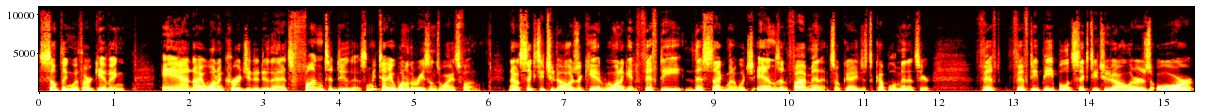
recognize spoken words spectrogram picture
something with our giving. And I want to encourage you to do that. It's fun to do this. Let me tell you one of the reasons why it's fun. Now, it's $62 a kid. We want to get 50 this segment, which ends in five minutes, okay? Just a couple of minutes here. 50 people at $62 or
